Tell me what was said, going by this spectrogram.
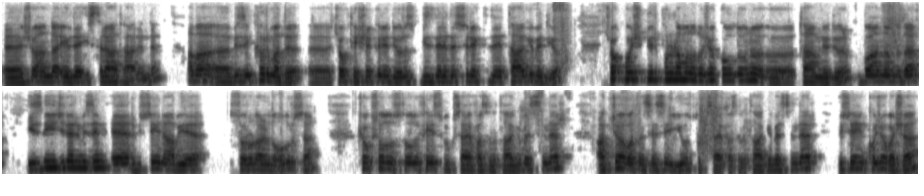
E, şu anda evde istirahat halinde. Ama e, bizi kırmadı. E, çok teşekkür ediyoruz. Bizleri de sürekli de takip ediyor. Çok hoş bir programın olacak olduğunu e, tahmin ediyorum. Bu anlamda da izleyicilerimizin eğer Hüseyin abiye soruları da olursa çok Sol Ustaoğlu Facebook sayfasını takip etsinler. Akçabat'ın Sesi YouTube sayfasını takip etsinler. Hüseyin Kocabaş'a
